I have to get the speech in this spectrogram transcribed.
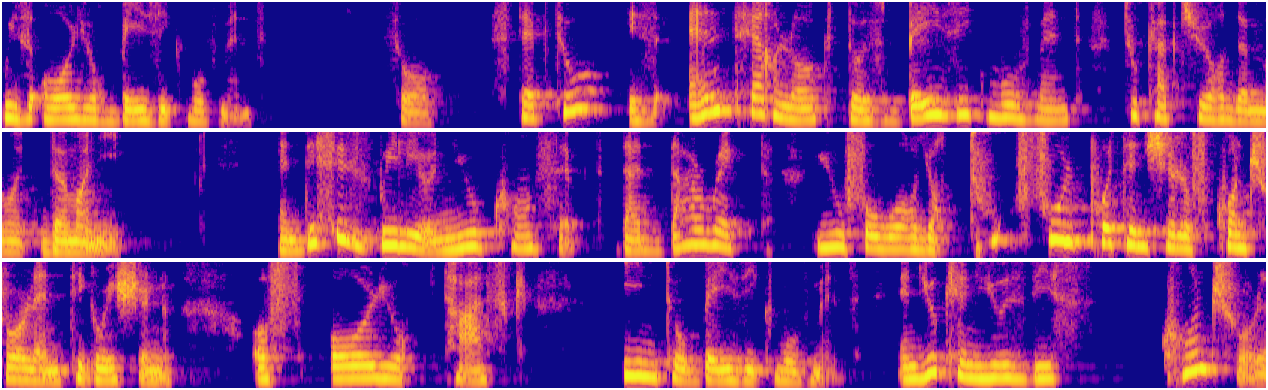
with all your basic movement. So step two is interlock those basic movement to capture the, mo- the money. And this is really a new concept that direct you forward your full potential of control and integration of all your tasks into basic movement. And you can use this control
